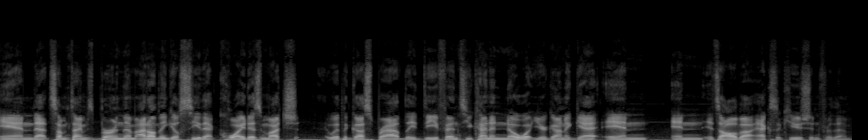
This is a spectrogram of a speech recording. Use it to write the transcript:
and that sometimes burned them. I don't think you'll see that quite as much with the Gus Bradley defense. You kind of know what you're going to get, and and it's all about execution for them.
